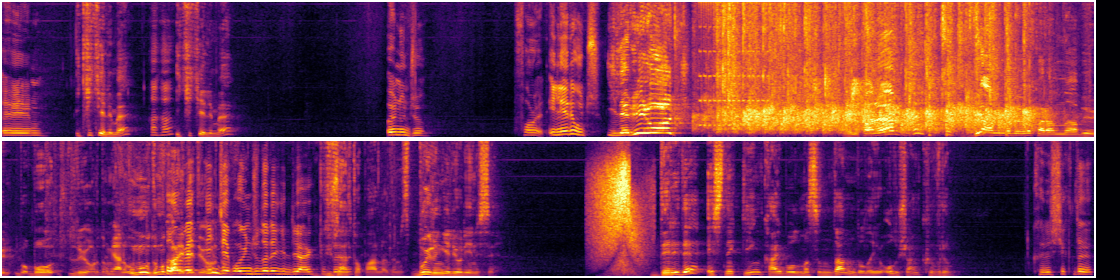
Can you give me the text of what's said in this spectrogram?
Ee, İki kelime. Hı. iki kelime. ön ucu. Forvet. İleri uç. İleri uç. Elif Hanım. Bir anda böyle karanlığa bo- boğuluyordum. Yani umudumu Forvet kaybediyordum. deyince hep oyunculara gidiyor aklı. Güzel toparladınız. Buyurun geliyor yenisi. Deride esnekliğin kaybolmasından dolayı oluşan kıvrım. Kırışıklık.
